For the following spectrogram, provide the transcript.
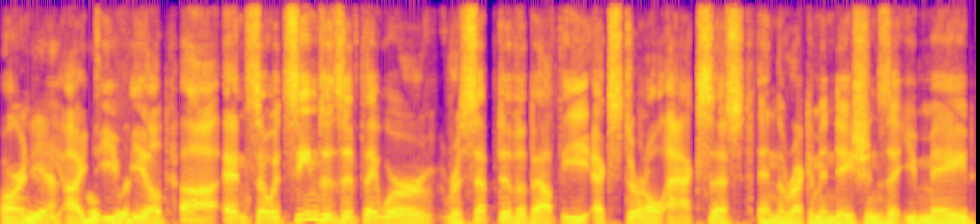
aren't yeah, in the IT hopefully. field. Uh, and so it seems as if they were receptive about the external access and the recommendations that you made.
